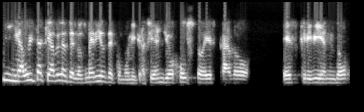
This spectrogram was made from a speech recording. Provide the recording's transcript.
Y ahorita que hablas de los medios de comunicación, yo justo he estado escribiendo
